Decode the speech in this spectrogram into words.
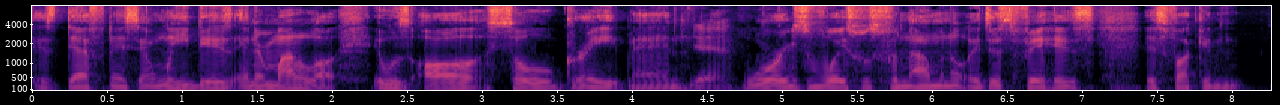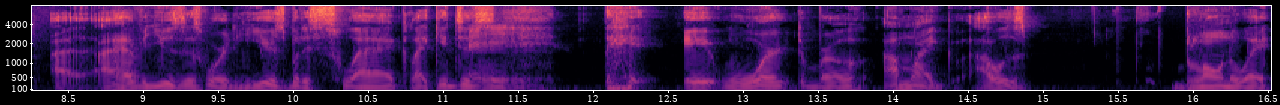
his deafness and when he did his inner monologue, it was all so great, man. Yeah. Worick's voice was phenomenal. It just fit his his fucking. I, I haven't used this word in years, but his swag, like it just Hey. it worked, bro. I'm like, I was blown away.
